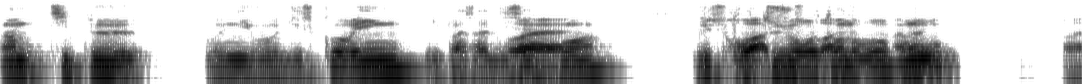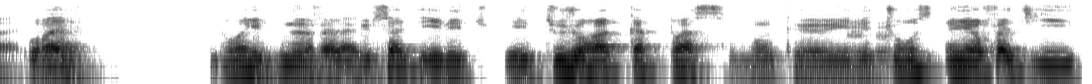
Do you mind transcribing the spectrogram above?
un petit peu au niveau du scoring. Il passe à 17 points. Plus 3, toujours autant de rebonds. Ouais. ouais. ouais. 9,7. Il est, il est toujours à 4 passes. Donc, euh, il est mhm. toujours. Et en fait, il...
